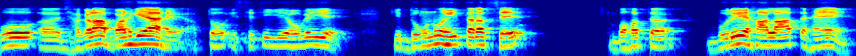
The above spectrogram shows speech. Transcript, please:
वो झगड़ा बढ़ गया है। अब तो स्थिति ये हो गई है कि दोनों ही तरफ़ से बहुत बुरे हालात हैं।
